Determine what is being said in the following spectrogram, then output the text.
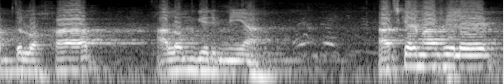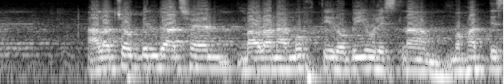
আব্দুল ওহাব আলমগীর মিয়া। আজকের মাহফিলে আলোচক বিন্দু আছেন মাওলানা মুফতি রবিউল ইসলাম, মুহাদ্দিস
